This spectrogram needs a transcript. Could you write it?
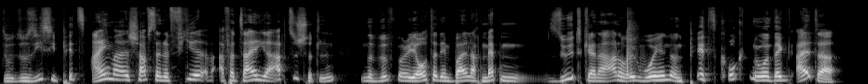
Du, du siehst, wie Pitts einmal schafft, seine vier Verteidiger abzuschütteln und dann wirft Mariota den Ball nach Meppen Süd, keine Ahnung, irgendwo hin und Pitts guckt nur und denkt, Alter,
